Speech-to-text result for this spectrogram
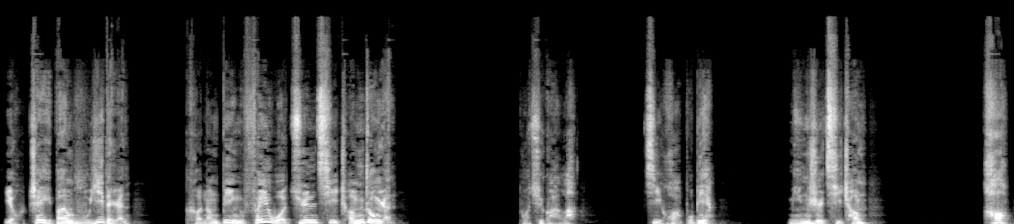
有这般武艺的人，可能并非我军器城中人。不去管了，计划不变，明日启程。好。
